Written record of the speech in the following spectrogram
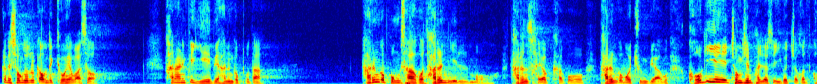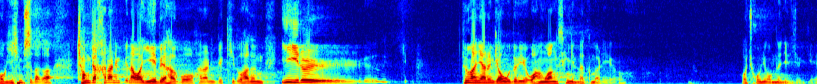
그런데 성도들 가운데 교회 와서 하나님께 예배하는 것보다 다른 거 봉사하고 다른 일 뭐 다른 사역하고 다른 거 뭐 준비하고 거기에 정신 팔려서 이것저것 거기 힘쓰다가 정작 하나님께 나와 예배하고 하나님께 기도하는 이 일을 등한히 하는 경우들이 왕왕 생긴다 그 말이에요. 어, 전혀 없는 일이죠, 이게.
